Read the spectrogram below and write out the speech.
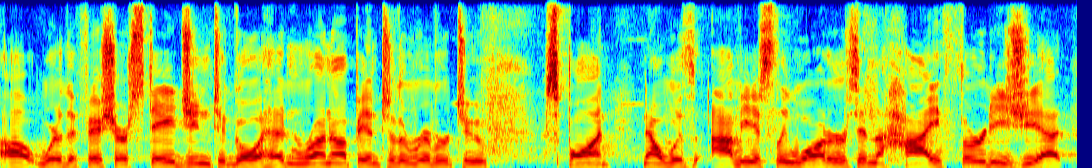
uh, where the fish are staging to go ahead and run up into the river to spawn. Now with obviously waters in the high 30s yet,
